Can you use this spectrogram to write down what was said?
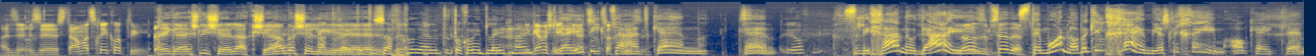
אז זה- זה סתם מצחיק אותי. רגע, יש לי שאלה. כשאבא שלי... את ראית אה, את אסף את התוכנית late אני night? גם יש לי ראיתי התייעצות אחרי זה. קצת, כן, כן. סליחה, נו די. לא, זה בסדר. אני לא בגילכם, יש לי חיים. אוקיי, כן.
